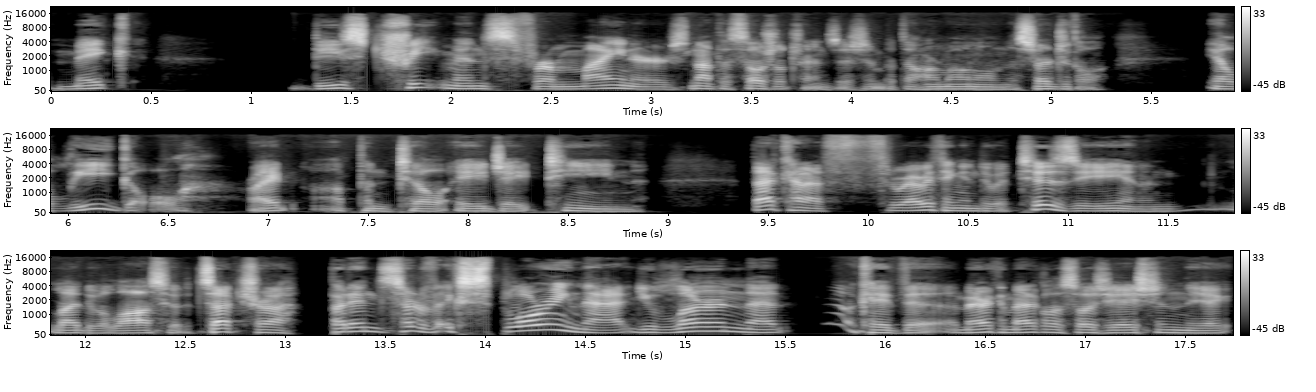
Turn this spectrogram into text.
make these treatments for minors, not the social transition, but the hormonal and the surgical, illegal, right? Up until age 18. That kind of threw everything into a tizzy and led to a lawsuit, etc. But in sort of exploring that, you learn that, okay, the American Medical Association, the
